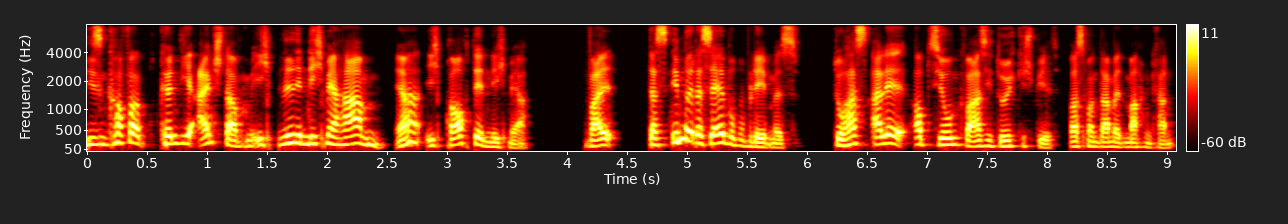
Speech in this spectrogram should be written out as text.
Diesen Koffer können die einstampfen. Ich will den nicht mehr haben. Ja, ich brauche den nicht mehr. Weil das immer dasselbe Problem ist. Du hast alle Optionen quasi durchgespielt, was man damit machen kann.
